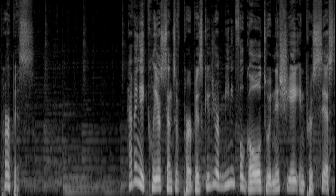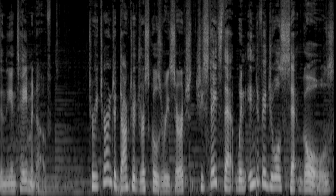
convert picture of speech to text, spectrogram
purpose. Having a clear sense of purpose gives you a meaningful goal to initiate and persist in the attainment of. To return to Dr. Driscoll's research, she states that when individuals set goals,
